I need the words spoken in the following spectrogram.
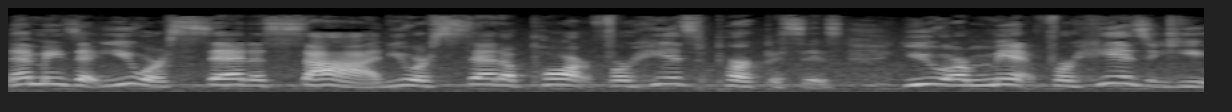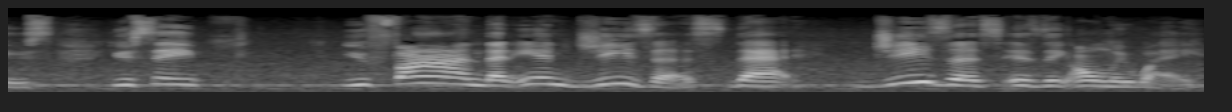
That means that you are set aside. You are set apart for His purposes. You are meant for His use. You see, you find that in Jesus that Jesus is the only way,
